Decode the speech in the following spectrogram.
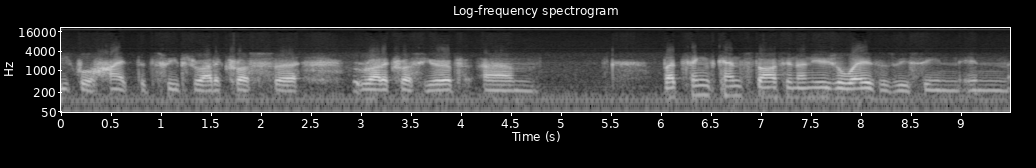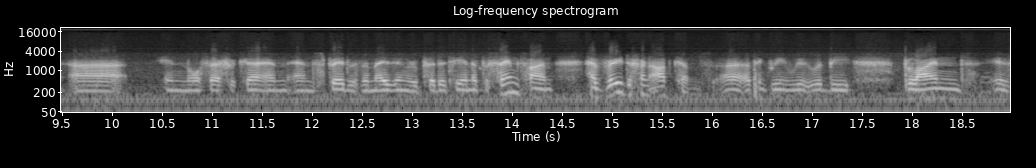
equal height that sweeps right across uh, right across Europe. Um, but things can start in unusual ways, as we've seen in uh, in North Africa, and, and spread with amazing rapidity, and at the same time have very different outcomes. Uh, I think we, we would be blind if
